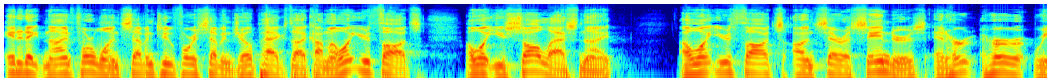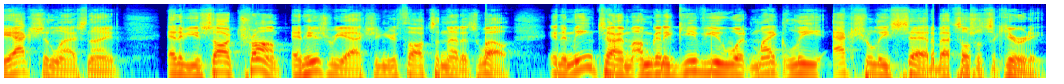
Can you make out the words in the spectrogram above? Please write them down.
888-941-7247, joepags.com. I want your thoughts on what you saw last night. I want your thoughts on Sarah Sanders and her, her reaction last night. And if you saw Trump and his reaction, your thoughts on that as well. In the meantime, I'm going to give you what Mike Lee actually said about Social Security.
